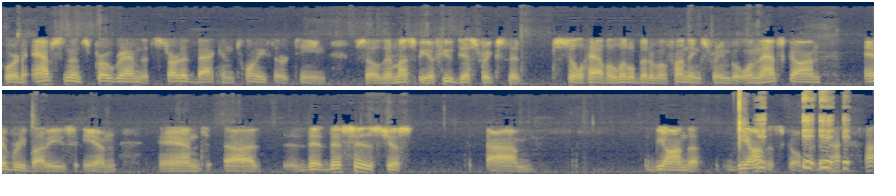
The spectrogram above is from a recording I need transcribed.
for an abstinence program that started back in 2013. So there must be a few districts that still have a little bit of a funding stream, but when that's gone, everybody's in and uh, th- this is just um, beyond the beyond it, the scope. It, I, mean, it, I, I,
